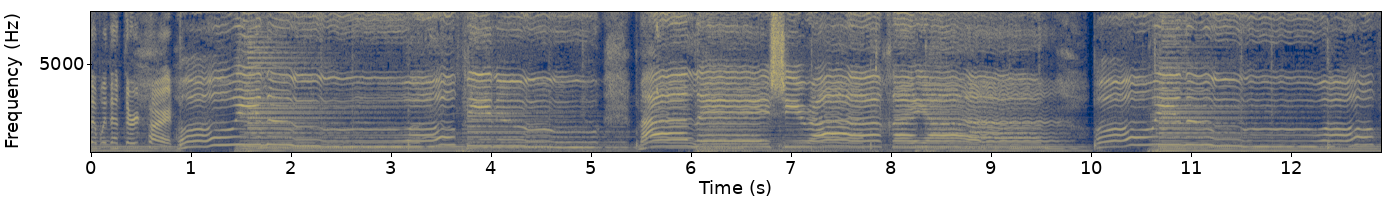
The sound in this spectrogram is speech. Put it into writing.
up with that third part. Oh, inu, oh, finu. Oh, inu, oh.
